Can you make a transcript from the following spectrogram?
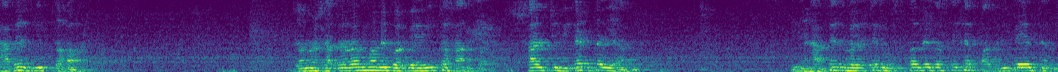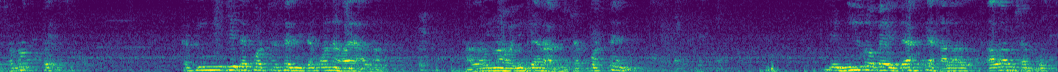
হাফেজ লিপ্ত হয়, জনসাধারণ মনে করবে এমনি তো সার্টিফিকেটদারি হাফেজ। তিনি হাফেজ হয়েছেন, উস্তাদের কাছ থেকে পাগড়ি পেয়েছেন, সনদ পেয়েছেন। ইনি যেটা করতেছেন, এটা মনে হয় হালাল। হালাল না হলে কি আর আবিষ্কার করতেন? যে নীরবে এটাকে হালাল হালাল সাব্যস্ত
